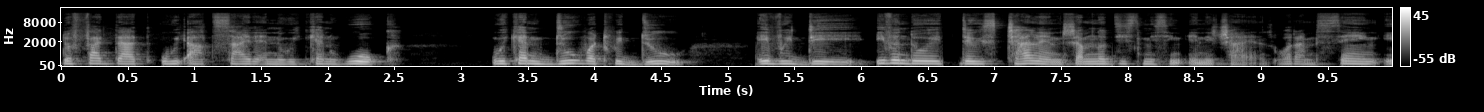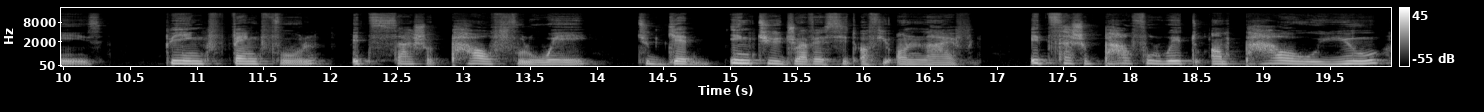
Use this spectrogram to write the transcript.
the fact that we outside and we can walk, we can do what we do every day, even though it, there is challenge. I'm not dismissing any challenge. What I'm saying is being thankful. It's such a powerful way to get into the driver's seat of your own life. It's such a powerful way to empower you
